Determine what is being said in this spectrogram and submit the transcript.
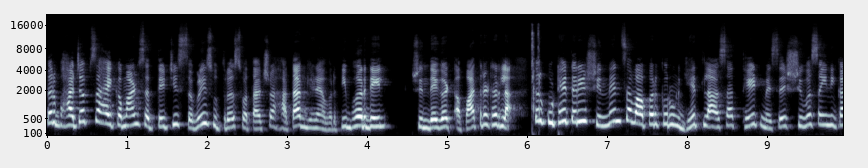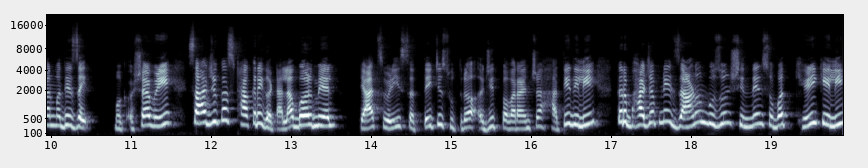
तर भाजपचं हायकमांड सत्तेची सगळी सूत्र स्वतःच्या हातात घेण्यावरती भर देईल. शिंदे गट अपात्र ठरला तर कुठेतरी शिंदेचा वापर करून घेतला असा थेट मेसेज शिवसैनिकांमध्ये जाईल. मग अशा वेळी साहजिकच ठाकरे गटाला बळ मिळेल. त्याच वेळी सत्तेची सूत्र अजित पवारांच्या हाती दिली तर भाजपने जाणून बुजून शिंदेसोबत खेळी केली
